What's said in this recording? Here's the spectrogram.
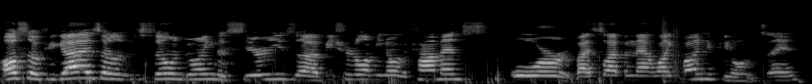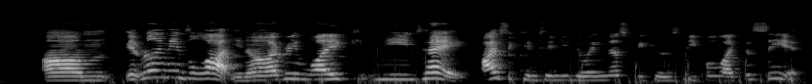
Also, if you guys are still enjoying this series, uh, be sure to let me know in the comments or by slapping that like button if you know what I'm saying. Um, it really means a lot, you know. Every like means, hey, I should continue doing this because people like to see it.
